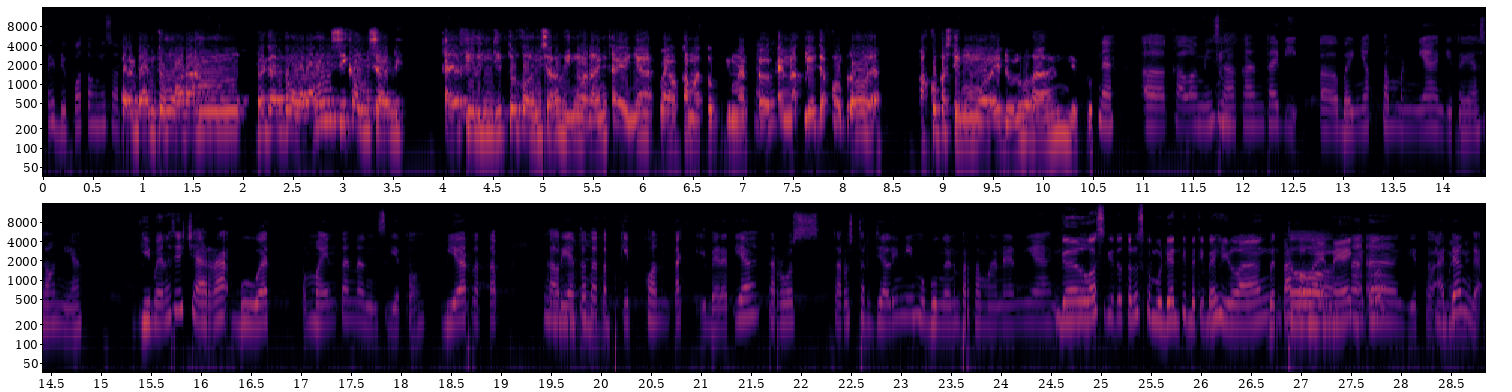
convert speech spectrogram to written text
Eh dipotong nih sorry. tergantung orang tergantung orangnya sih kalau misalnya di, kayak feeling gitu kalau misalnya "Oh, ini orangnya kayaknya welcome atau gimana Heeh. enak diajak ngobrol ya aku pasti memulai duluan gitu Eh, kalau misalkan tadi eh, banyak temennya gitu ya Son ya, gimana sih cara buat maintenance gitu, biar tetap kalian tuh Mm-mm. tetap keep kontak ibaratnya terus terus terjalin nih hubungan pertemanannya gitu. galos gitu terus kemudian tiba-tiba hilang entah betul pemainnya gitu. Heeh, gitu. Ada nggak?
